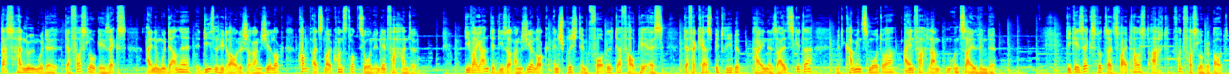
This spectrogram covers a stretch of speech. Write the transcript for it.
Das H0-Modell der Vossloh G6, eine moderne dieselhydraulische Rangierlok, kommt als Neukonstruktion in den Fachhandel. Die Variante dieser Rangierlok entspricht dem Vorbild der VPS, der Verkehrsbetriebe Peine Salzgitter mit Cummins-Motor, Einfachlampen und Seilwinde. Die G6 wird seit 2008 von Vossloh gebaut.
